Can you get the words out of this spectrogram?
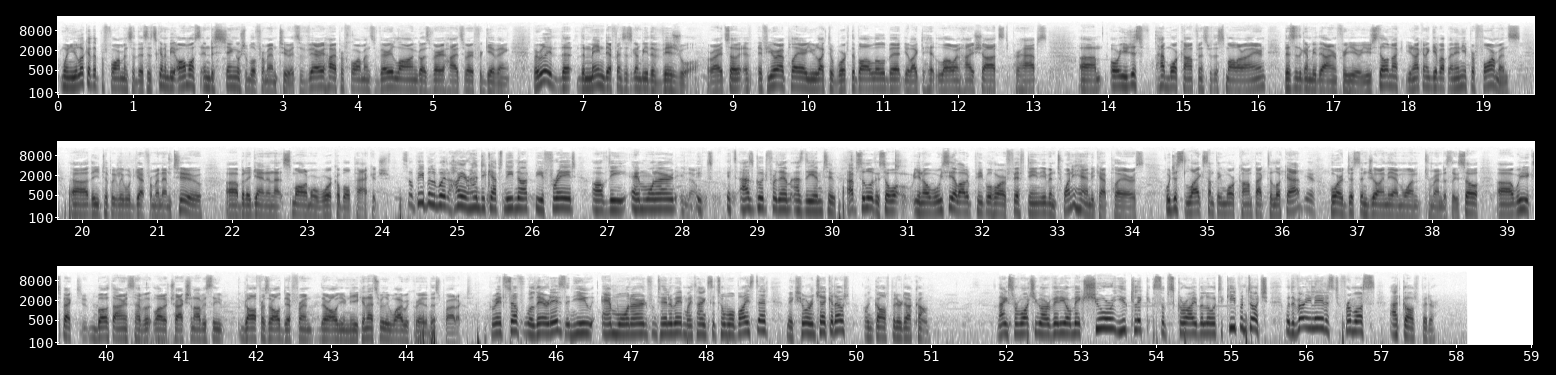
when you look at the performance of this, it's going to be almost indistinguishable from M2. It's very high performance, very long, goes very high, it's very forgiving. But really, the, the main difference is going to be the visual, right? So if, if you're a player, you like to work the ball a little bit, you like to hit low and high shots, perhaps um, or you just have more confidence with a smaller iron, this is going to be the iron for you. You still not you're not going to give up on any performance uh, that you typically would get from an M2, uh, but again in that smaller, more workable package. So people with higher handicaps need not be afraid of the M1 iron. No. It's it's as good for them as the M2. Absolutely. So you know we see a lot of people who are 15, even 20 handicap players who just like something more compact to look at, yeah. who are just enjoying the M1 tremendously. So uh, we expect both irons to have a lot of traction. Obviously, golfers are all different; they're all unique, and that's really why we created this product. Great stuff. Well, there it is, the new M1 iron from TaylorMade. My thanks to Tomo Bystedt. Make sure and check it out on golfbidder.com. Thanks for watching our video. Make sure you click subscribe below to keep in touch with the very latest from us at Golf Bidder.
